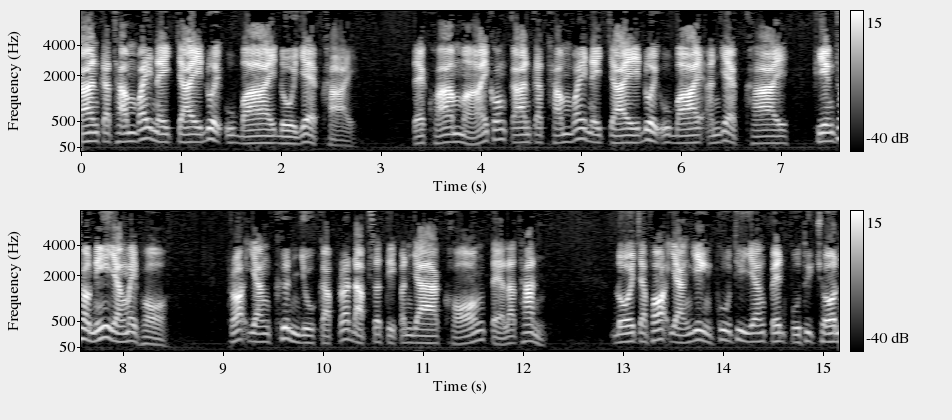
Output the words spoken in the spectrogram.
การกระทำไว้ในใจด้วยอุบายโดยแยบคาย แต่ความหมายของการกระทำไว้ในใจด้วยอุบายอันแยบคาย พียงเท่านี้ยังไม่พอ เพราะยังขึ้นอยู่กับระดับสติปัญญาของแต่ละท่าน โดยเฉพาะอย่างยิ่งผู้ที่ยังเป็นปุถุชน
